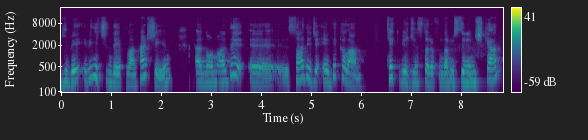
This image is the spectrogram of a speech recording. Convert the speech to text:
gibi evin içinde yapılan her şeyin e, normalde e, sadece evde kalan tek bir cins tarafından üstlenilmişken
